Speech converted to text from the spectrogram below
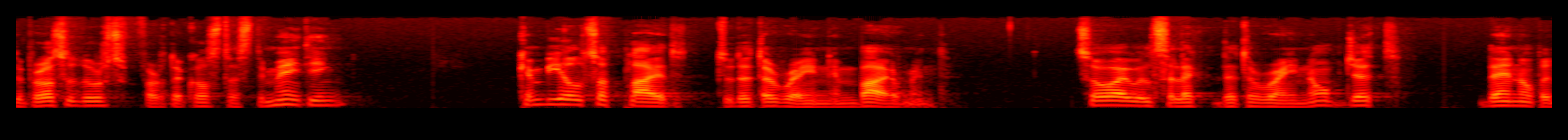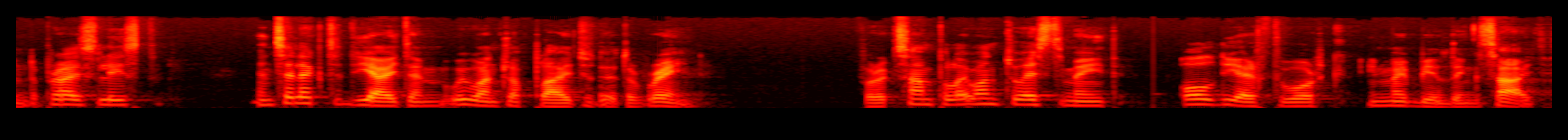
The procedures for the cost estimating can be also applied to the terrain environment. So I will select the terrain object, then open the price list, and select the item we want to apply to the terrain. For example, I want to estimate all the earthwork in my building site.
